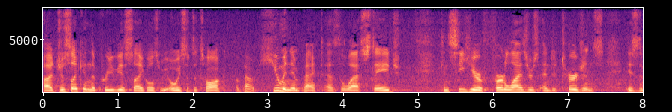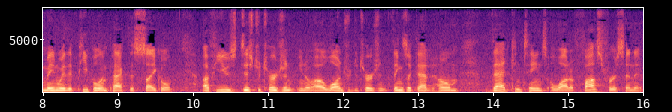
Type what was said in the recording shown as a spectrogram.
Uh, just like in the previous cycles, we always have to talk about human impact as the last stage. You can see here fertilizers and detergents is the main way that people impact this cycle. Uh, if you use dish detergent, you know, uh, laundry detergent, things like that at home, that contains a lot of phosphorus in it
